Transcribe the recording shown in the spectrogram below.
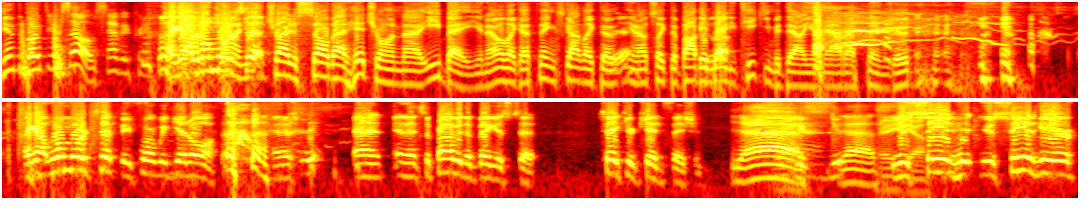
Give the boat to yourselves. That'd be pretty cool. I got one more John, you should try to sell that hitch on uh, eBay. You know, like that thing's got like the, Yeah. you know, it's like the Bobby Good luck. Brady Tiki medallion now. That thing, dude. I got one more tip before we get off, and it's and and it's probably the biggest tip. Take your kid fishing. Yes, You- you- yes. You You see it. You see it here.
